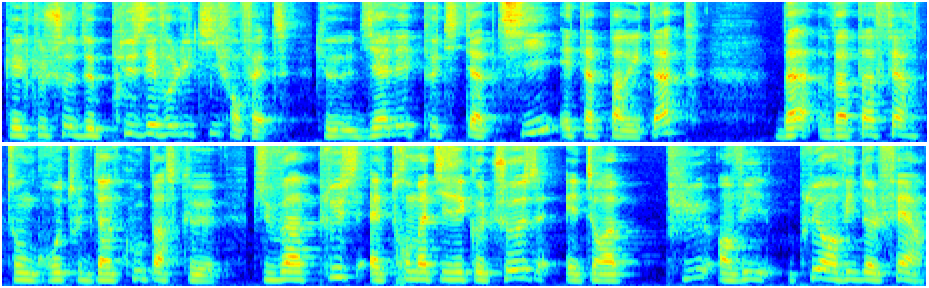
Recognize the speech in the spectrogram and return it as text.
quelque chose de plus évolutif en fait, que d'y aller petit à petit, étape par étape, bah va pas faire ton gros truc d'un coup parce que tu vas plus être traumatisé qu'autre chose et t'auras plus envie, plus envie de le faire.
